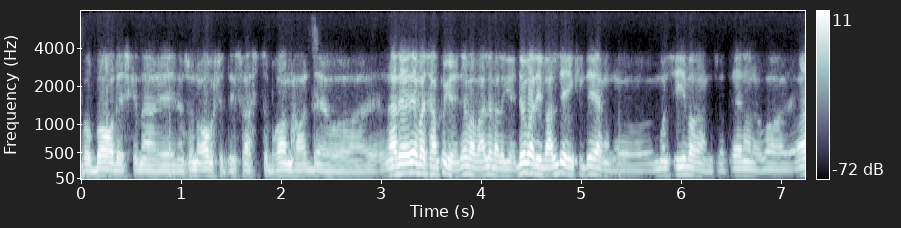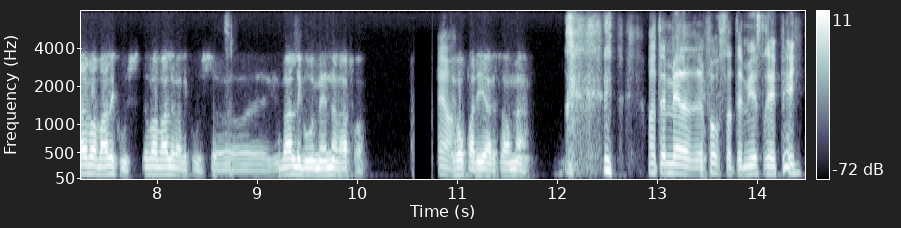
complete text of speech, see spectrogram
på bardisken der i en sånn avslutningsfest som Brann hadde. Og, nei, det, det, var kjempegøy. Det var veldig, veldig gøy. Da var de veldig inkluderende. og Mons Iveren som trener var, det var veldig kos. Det var veldig, veldig kos. Og veldig gode minner derfra. Ja. Jeg håper de gjør det samme. At det er mer, fortsatt er mye stripping?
